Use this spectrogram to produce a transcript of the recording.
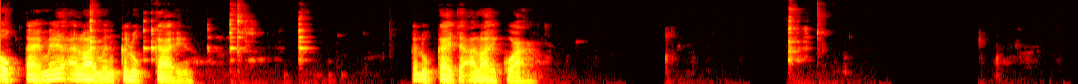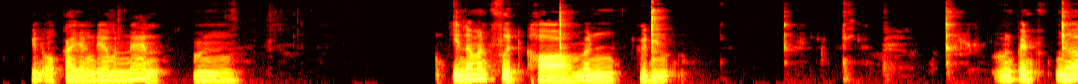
อกไก่ไม่อร่อยเหมือนกระดูกไก่ กระดูกไก่จะอร่อยกว่า กินอกไก่อย่างเดียวมันแน่น อืม กินแล้วมันฝืดคอ มันกิน มันเป็นเนื้อ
